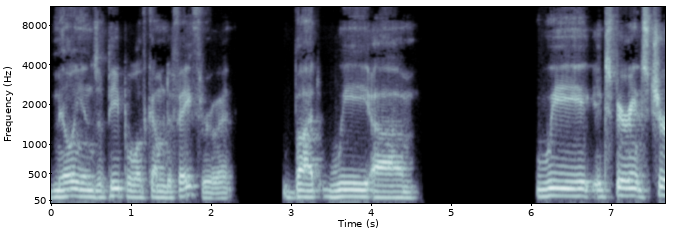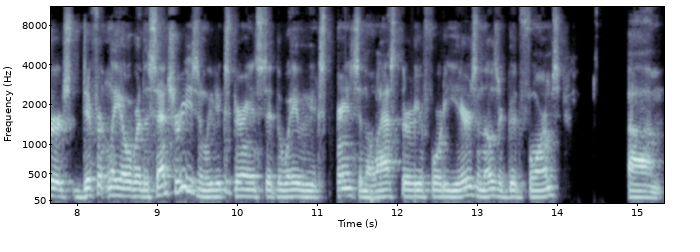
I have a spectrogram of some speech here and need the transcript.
millions of people have come to faith through it but we um, we experience church differently over the centuries and we've experienced it the way we've experienced in the last 30 or 40 years and those are good forms. Um,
